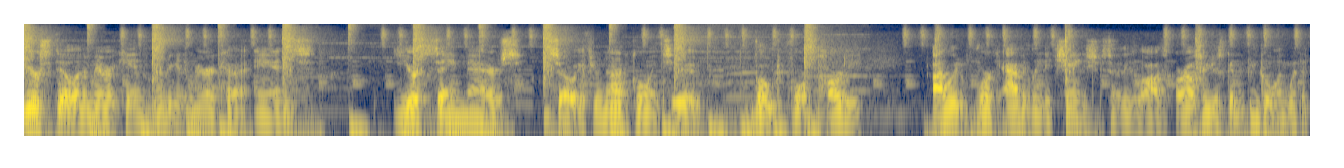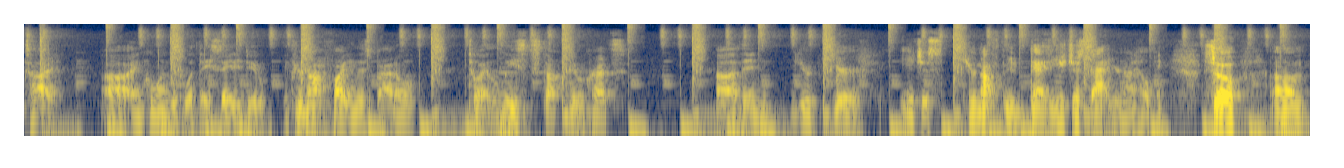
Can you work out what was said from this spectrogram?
you're still an American living in America, and your say matters. So if you're not going to vote for a party I would work avidly to change some of these laws, or else you're just going to be going with the tide uh, and going with what they say to do. If you're not fighting this battle to at least stop the Democrats, uh, then you're you're you're just you're not you're, that, you're just that you're not helping. So um,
